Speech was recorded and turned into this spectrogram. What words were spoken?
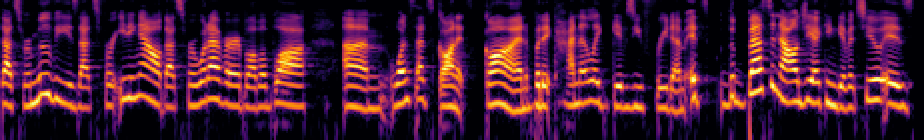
that's for movies, that's for eating out, that's for whatever, blah, blah, blah. Um, once that's gone, it's gone, but it kind of like gives you freedom. It's the best analogy I can give it to is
